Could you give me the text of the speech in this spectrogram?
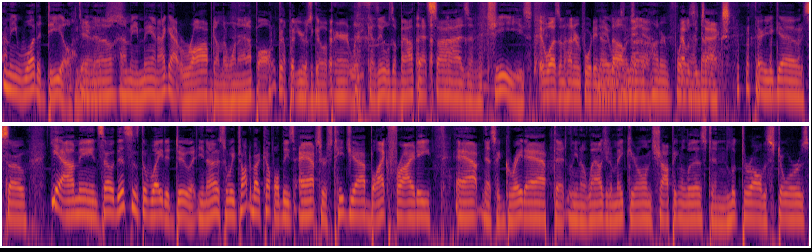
I mean, what a deal! Yes. You know, I mean, man, I got robbed on the one that I bought a couple years ago apparently because it was about that size and geez, it wasn't 149 dollars. Yeah. 149 That was a tax. there you go. So yeah, I mean, so this is the way to do it. You know, so we talked about a couple of these apps. There's TGI Black Friday app. That's a great app that you know allows you to make your own shopping list and look through all the stores.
